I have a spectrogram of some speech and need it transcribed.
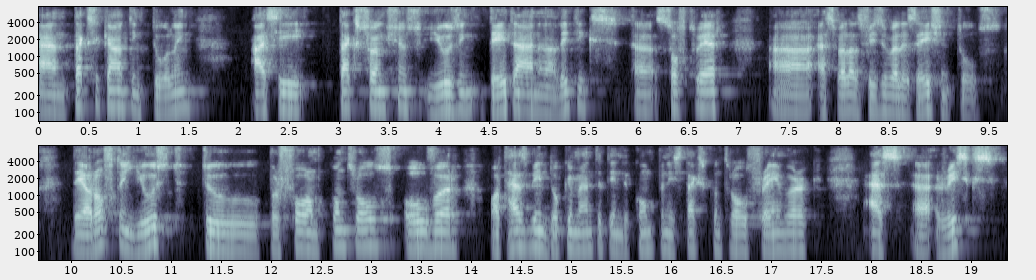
and tax accounting tooling, I see tax functions using data and analytics uh, software uh, as well as visualization tools. They are often used to perform controls over what has been documented in the company's tax control framework as uh, risks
